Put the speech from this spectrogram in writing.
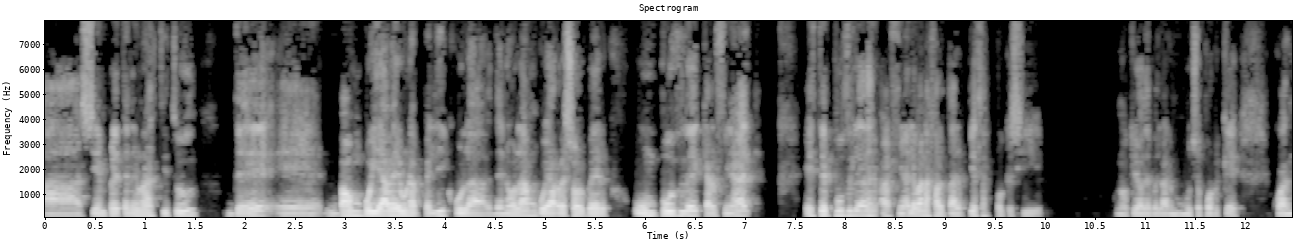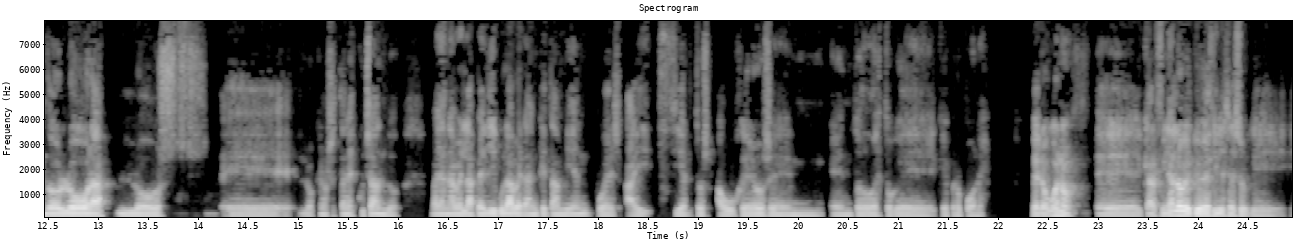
a siempre tener una actitud de eh, voy a ver una película de Nolan, voy a resolver un puzzle que al final, este puzzle al final le van a faltar piezas, porque si no quiero desvelar mucho por qué, cuando luego los, eh, los que nos están escuchando vayan a ver la película, verán que también pues hay ciertos agujeros en, en todo esto que, que propone. Pero bueno, eh, que al final lo que quiero decir es eso, que,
